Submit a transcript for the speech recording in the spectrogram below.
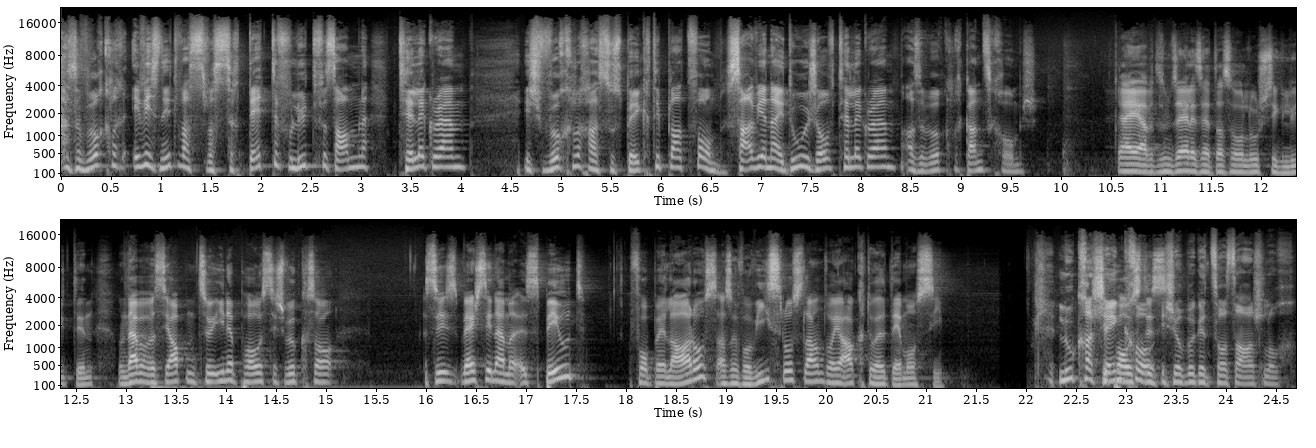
Also wirklich, ich weiß nicht, was, was sich dort von Leuten versammeln. Telegram ist wirklich eine suspekte Plattform. Xavier Naidoo ist auch auf Telegram, also wirklich ganz komisch. Nein, aber zum Seelen, es hat da so lustige Leute drin. Und eben, was sie ab und zu reinposten, ist wirklich so. Sie, weißt, du, sie nehmen ein Bild von Belarus, also von Weißrussland, wo ja aktuell Demos sind. Lukaschenko ist übrigens so ein Arschloch.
